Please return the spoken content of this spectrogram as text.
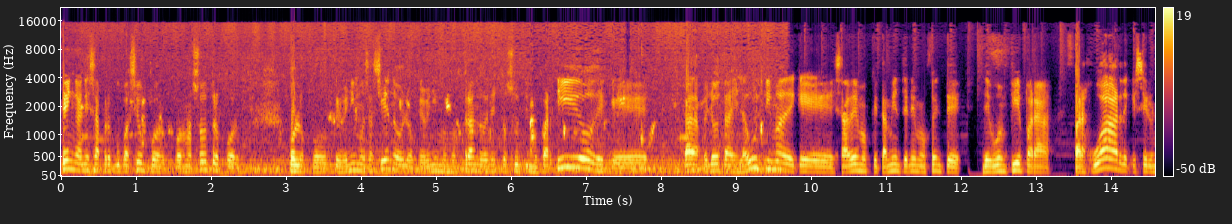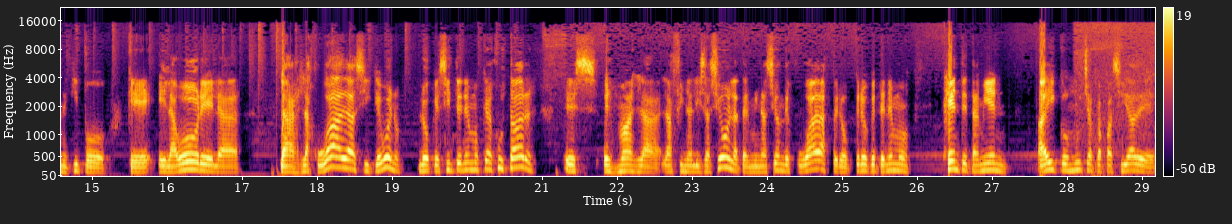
tengan esa preocupación por, nosotros, por, por lo que venimos haciendo, lo que venimos mostrando en estos últimos partidos, de que cada pelota es la última, de que sabemos que también tenemos gente de buen pie para, para jugar, de que ser un equipo que elabore la, las, jugadas y que bueno, lo que sí tenemos que ajustar es, es más la, finalización, la terminación de jugadas, pero creo que tenemos gente también ahí con mucha capacidad de,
